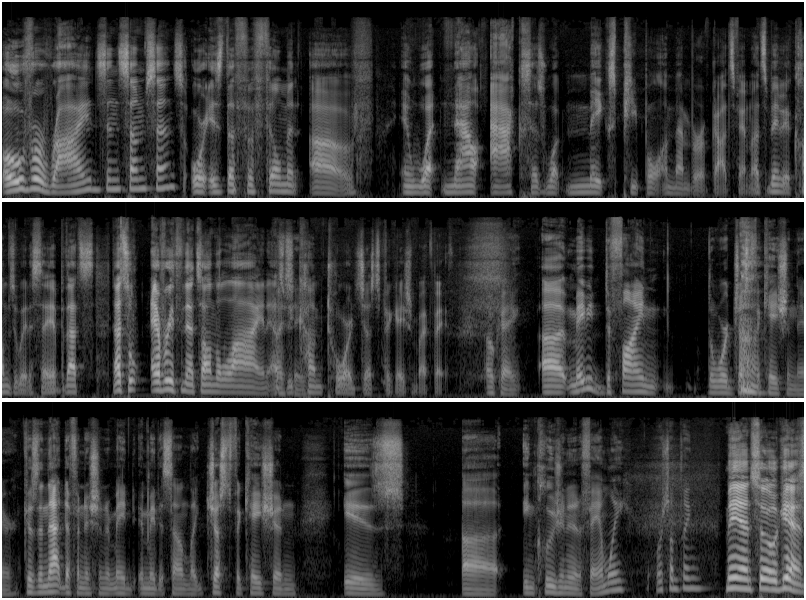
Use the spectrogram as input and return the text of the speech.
overrides in some sense or is the fulfillment of and what now acts as what makes people a member of God's family. That's maybe a clumsy way to say it, but that's that's everything that's on the line as we come towards justification by faith. Okay. Uh, maybe define the word justification there, because in that definition, it made it made it sound like justification is uh, inclusion in a family or something. Man, so again,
